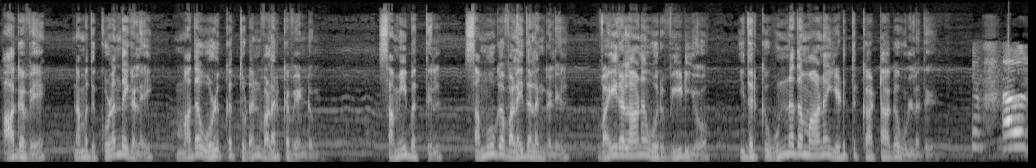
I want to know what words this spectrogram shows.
ஆகவே நமது குழந்தைகளை மத ஒழுக்கத்துடன் வளர்க்க வேண்டும். சமீபத்தில் சமூக வலைதளங்களில் வைரலான ஒரு வீடியோ இதற்கு உன்னதமான எடுத்துக்காட்டாக உள்ளது. أعوذ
